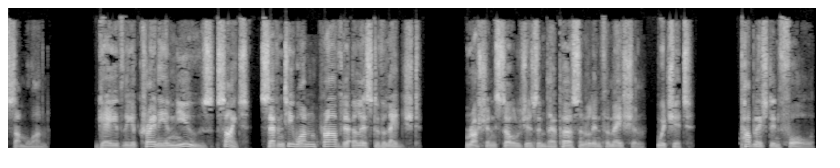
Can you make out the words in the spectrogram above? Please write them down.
Someone gave the Ukrainian news site, 71 Pravda a list of alleged Russian soldiers and their personal information, which it published in full.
